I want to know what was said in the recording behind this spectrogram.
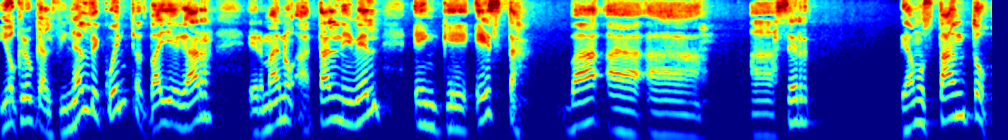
Yo creo que al final de cuentas va a llegar, hermano, a tal nivel en que esta va a, hacer, digamos, tanto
